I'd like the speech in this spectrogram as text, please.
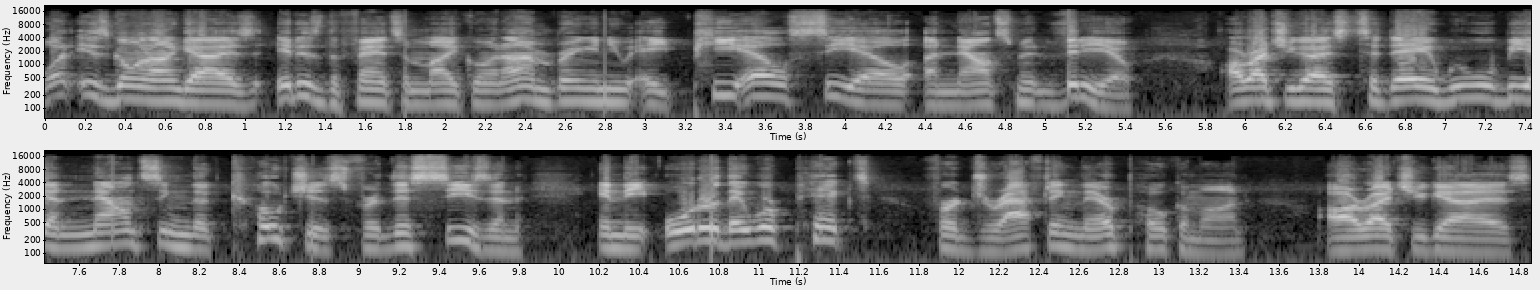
What is going on guys? It is the Phantom Michael and I'm bringing you a PLCL announcement video. Alright you guys, today we will be announcing the coaches for this season in the order they were picked for drafting their Pokemon. Alright you guys,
